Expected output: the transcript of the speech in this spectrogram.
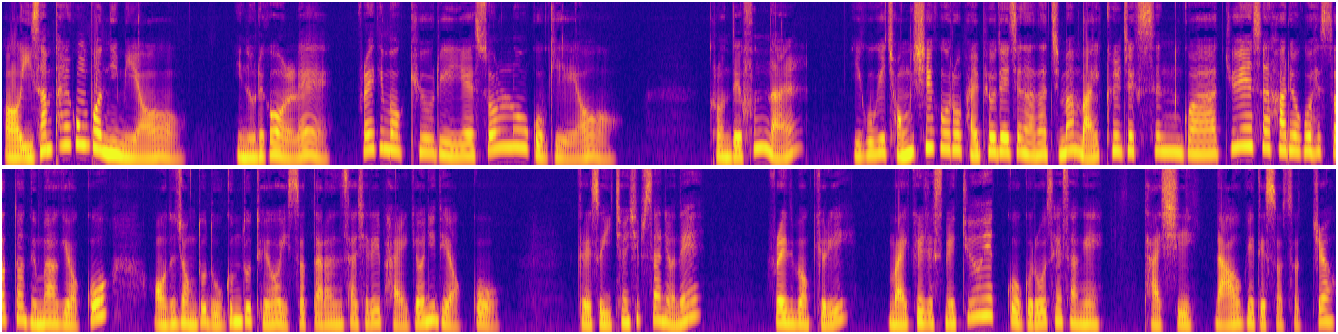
어, 2380번님이요. 이 노래가 원래 프레디 머큐리의 솔로곡이에요. 그런데 훗날 이 곡이 정식으로 발표되진 않았지만 마이클 잭슨과 듀엣을 하려고 했었던 음악이었고 어느 정도 녹음도 되어 있었다라는 사실이 발견이 되었고 그래서 2014년에 프레디 머큐리, 마이클 잭슨의 듀엣곡으로 세상에 다시 나오게 됐었었죠.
